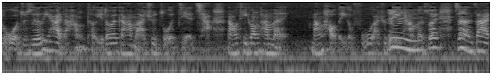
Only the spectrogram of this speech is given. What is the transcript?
多就是厉害的 hunter 也都会跟他们来去做接洽，然后提供他们。蛮好的一个服务来去给他们，嗯、所以真的在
